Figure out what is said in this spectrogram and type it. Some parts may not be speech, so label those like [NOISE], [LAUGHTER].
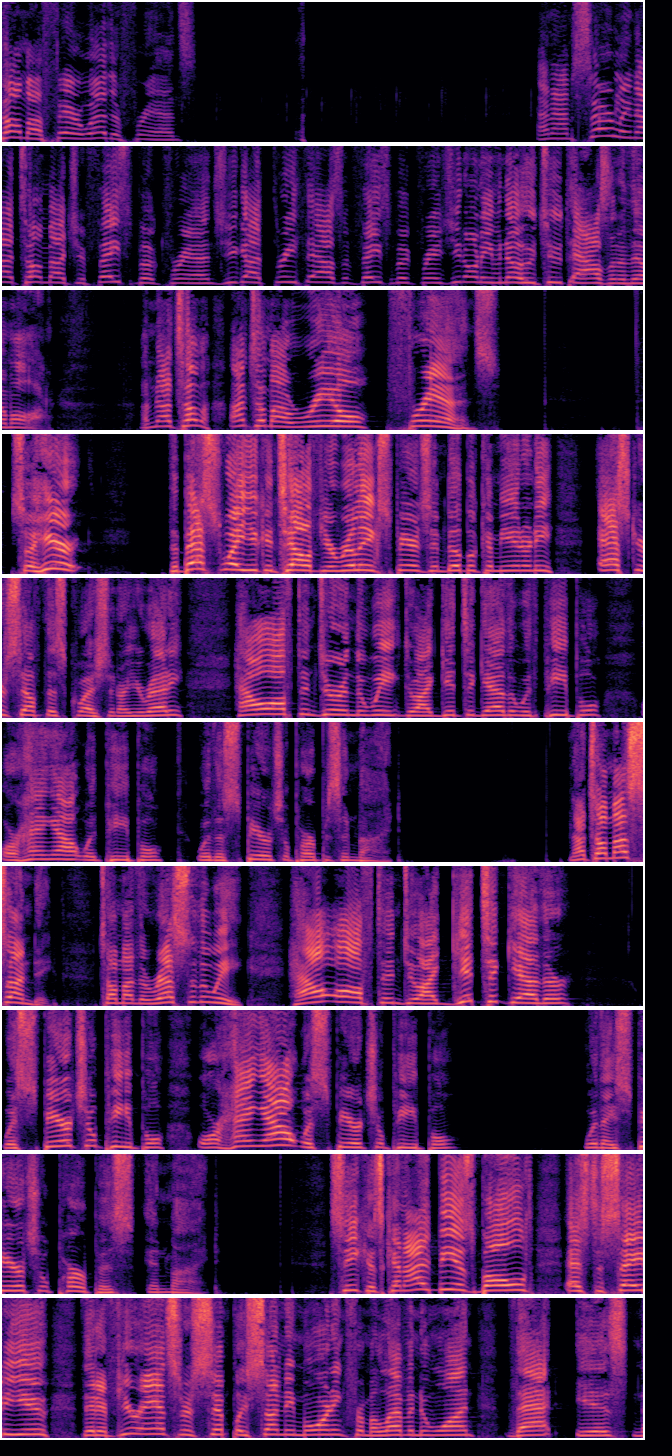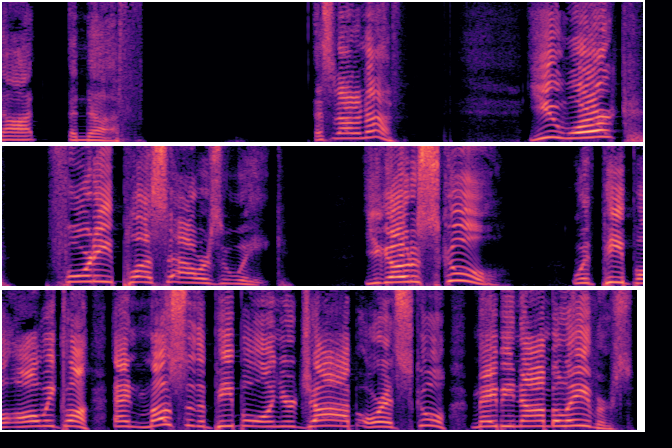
Talking about fair weather friends. [LAUGHS] And I'm certainly not talking about your Facebook friends. You got 3,000 Facebook friends. You don't even know who 2,000 of them are. I'm not talking, I'm talking about real friends. So here, the best way you can tell if you're really experiencing biblical community, ask yourself this question. Are you ready? How often during the week do I get together with people or hang out with people with a spiritual purpose in mind? Not talking about Sunday. Talking about the rest of the week. How often do I get together with spiritual people or hang out with spiritual people with a spiritual purpose in mind. See, because can I be as bold as to say to you that if your answer is simply Sunday morning from 11 to 1, that is not enough. That's not enough. You work 40 plus hours a week, you go to school with people all week long, and most of the people on your job or at school may be non believers.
